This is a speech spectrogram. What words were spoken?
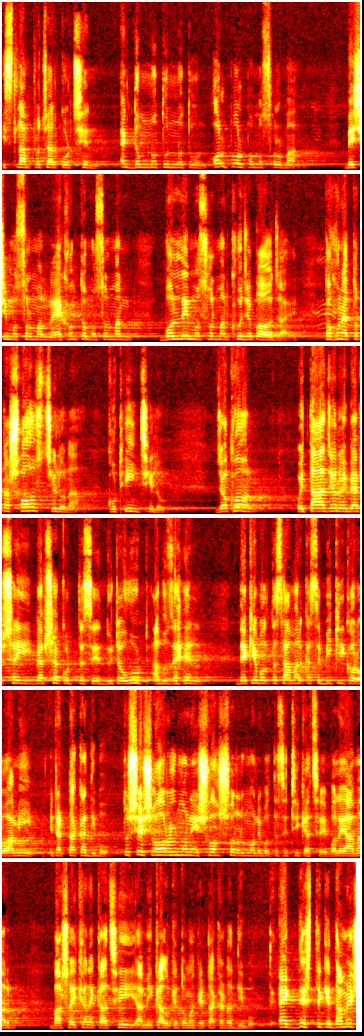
ইসলাম প্রচার করছেন, একদম নতুন নতুন, অল্প অল্প মুসলমান। বেশি মুসলমান না, এখন তো মুসলমান বললেই মুসলমান খুঁজে পাওয়া যায়। তখন এতটা সহজ ছিল না, কঠিন ছিল। যখন ওই তাজের ওই ব্যবসায়ী ব্যবসা করতেছে, দুইটা উট আবু জাহেল দেখে বলতেছে, আমার কাছে বিক্রি করো, আমি এটা টাকা দিব। তো সে সরল মনে, সহজ সরল মনে বলতেছে, ঠিক আছে। বলে, আমার বাসা এখানে কাছেই আমি কালকে তোমাকে টাকাটা দিব। এক দেশ থেকে দামেশ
